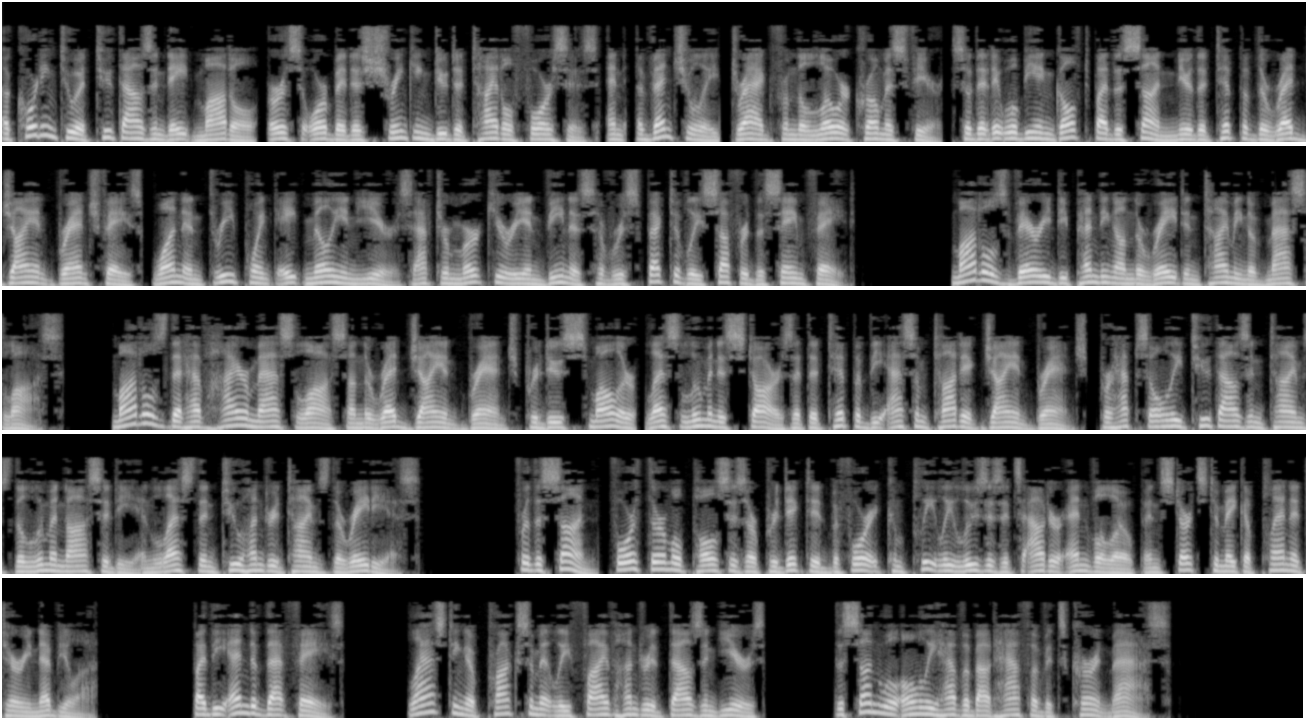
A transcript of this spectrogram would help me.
According to a 2008 model, Earth's orbit is shrinking due to tidal forces and, eventually, drag from the lower chromosphere, so that it will be engulfed by the Sun near the tip of the red giant branch phase, 1 and 3.8 million years after Mercury and Venus have respectively suffered the same fate. Models vary depending on the rate and timing of mass loss. Models that have higher mass loss on the red giant branch produce smaller, less luminous stars at the tip of the asymptotic giant branch, perhaps only 2000 times the luminosity and less than 200 times the radius. For the Sun, four thermal pulses are predicted before it completely loses its outer envelope and starts to make a planetary nebula. By the end of that phase, lasting approximately 500,000 years the Sun will only have about half of its current mass.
